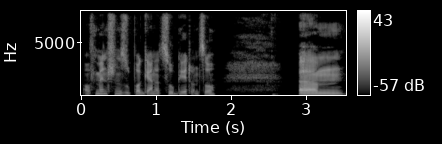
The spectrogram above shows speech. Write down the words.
auf Menschen super gerne zugeht und so. Ähm,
